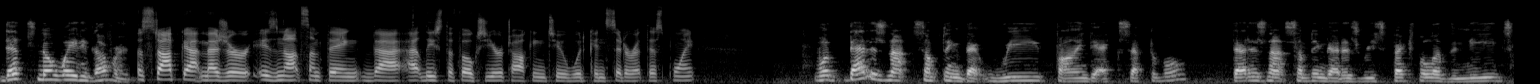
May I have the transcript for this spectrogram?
that's no way to govern. A stopgap measure is not something that at least the folks you're talking to would consider at this point. Well, that is not something that we find acceptable. That is not something that is respectful of the needs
